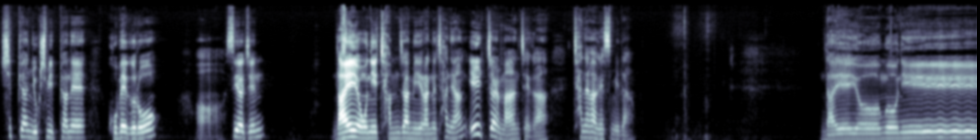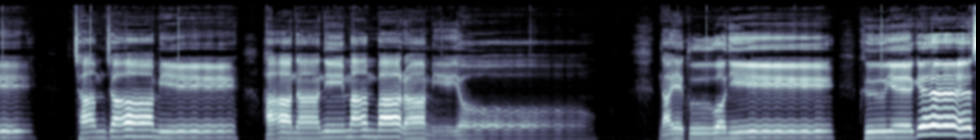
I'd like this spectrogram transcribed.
시편 62편의 고백으로 어, 쓰여진 나의 영혼이 잠잠이라는 찬양 1절만 제가 찬양하겠습니다. 나의 영혼이 잠잠히 하나님만 바람이여 나의 구원이 그에게서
